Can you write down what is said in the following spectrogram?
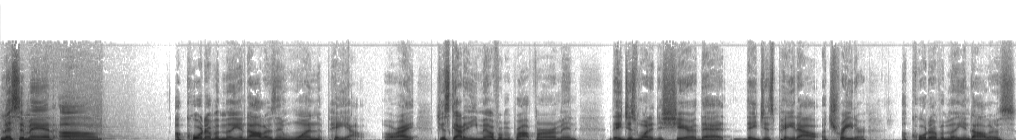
Listen, man, um, a quarter of a million dollars in one payout. All right. Just got an email from a prop firm, and they just wanted to share that they just paid out a trader a quarter of a million dollars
